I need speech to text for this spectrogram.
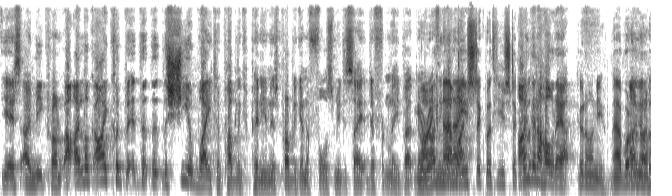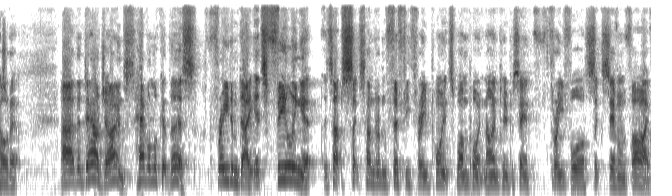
yes, Omicron. I, look, I could. The, the, the, sheer weight of public opinion is probably going to force me to say it differently. But you I, reckon? I no, no, might, you stick with you stick. I'm going to hold out. Good on you. Uh, what I'm going to hold out. Uh, the Dow Jones. Have a look at this. Freedom Day. It's feeling it. It's up 653 points, 1.92 percent. 34675.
